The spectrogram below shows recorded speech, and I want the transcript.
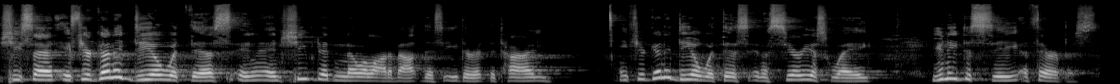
She said, if you're going to deal with this, and, and she didn't know a lot about this either at the time, if you're going to deal with this in a serious way, you need to see a therapist.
